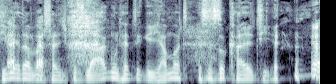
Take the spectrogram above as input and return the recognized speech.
Die wäre dann wahrscheinlich beschlagen und hätte gejammert, es ist so kalt hier.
